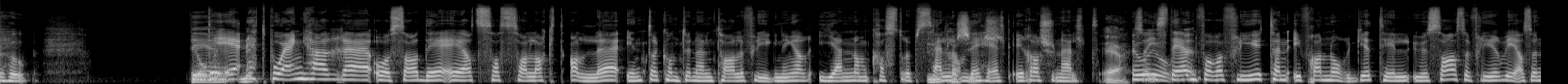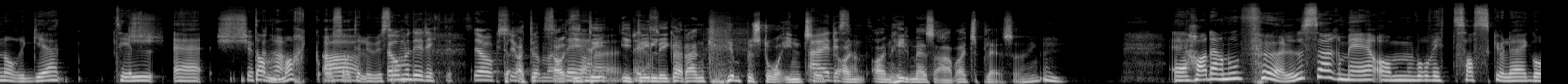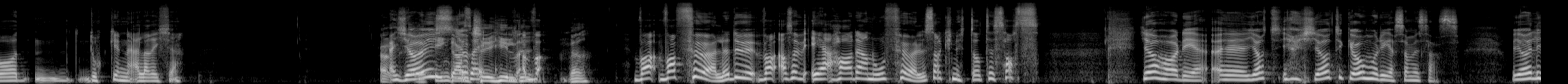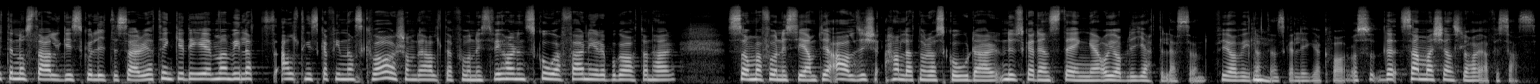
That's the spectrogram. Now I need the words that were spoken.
hubb. Jo, Det er men- et poeng her, eh, Åsa, det er at SAS har lagt alle interkontinentale flygninger gennem Kastrup, selv om det er helt irrationelt. Ja. Så Jo, i jo, stedet men- for at fly til, fra Norge til USA, så flyr vi altså Norge til eh, Köpenhamn. Danmark, og så Ja. til USA. Jo, men det är riktigt. Jag har också Og, gjort det, og i det det, er- i det ligger der en kæmpe stor Ej, indtægt det er og, en, og en hel masse arbejdspladser. Ikke? Mm. Eh, Har der nogle følelser med om hvorvidt SAS skulle gå dukken eller ikke? Jeg er- En gang altså, til, Hilde. hva- Hvad? Hvad, hvad føler du? Hvad, altså, er, har der nogle følelser knyttet til SAS? Jag har det. Eh, Jag, jag tycker om att resa med SAS. Och jag är lite nostalgisk och lite så här. Jag tänker det, man vill att allting ska finnas kvar som det alltid har funnits. Vi har en skoaffär nere på gatan här som har funnits jämt. Jag har aldrig handlat några skor där. Nu ska den stänga och jag blir jätteledsen. För jag vill att den ska ligga kvar. Och så, det, samma känsla har jag för SAS.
